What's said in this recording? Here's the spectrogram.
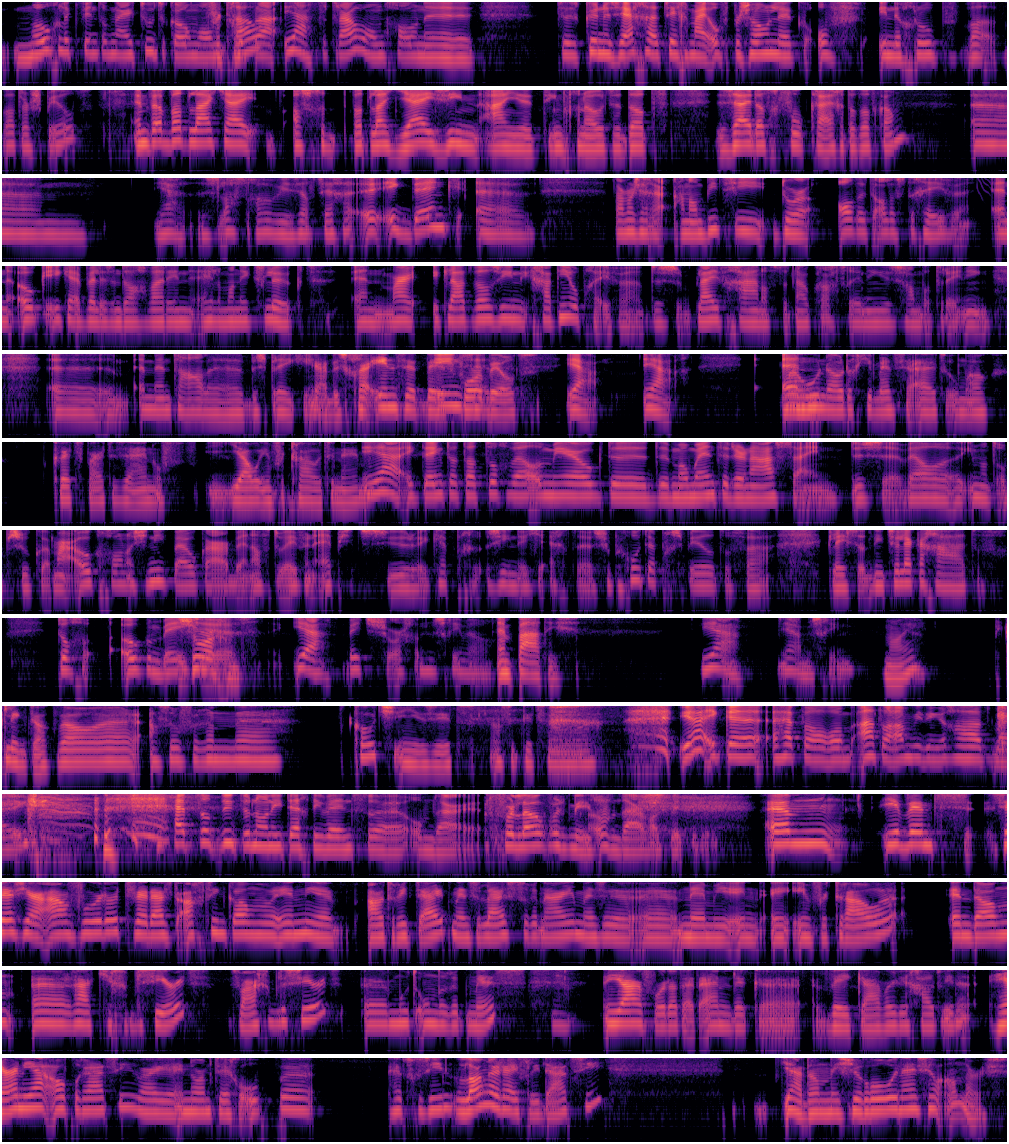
mogelijk vindt om naar je toe te komen. Om Vertrouwen? Te ja, vertrouwen om gewoon eh, te kunnen zeggen tegen mij of persoonlijk of in de groep wat, wat er speelt. En wa- wat laat, jij als wat laat jij zien aan je teamgenoten dat zij dat gevoel krijgen dat dat kan? Ehm, ja, dat is lastig over jezelf te zeggen. Eh, ik denk, eh, laat maar zeggen, aan ambitie door altijd alles te geven. En ook ik heb wel eens een dag waarin helemaal niks lukt. En, maar ik laat wel zien, ik ga het niet opgeven. Dus blijven gaan, of het nou krachttraining is, handbaltraining, eh, een mentale bespreking. Ja, dus qua inzet ben je Inzet. voorbeeld. Ja, ja. Maar En- hoe nodig je mensen uit om ook kwetsbaar te zijn of jou in vertrouwen te nemen? Ja, ik denk dat dat toch wel meer ook de, de momenten ernaast zijn. Dus eh, wel eh, iemand opzoeken. Maar ook gewoon als je niet bij elkaar bent, af en toe even een appje te sturen. Ik heb gezien dat je echt eh, supergoed hebt gespeeld. Of eh, ik lees dat het niet zo lekker gaat. Of toch ook een beetje... Zorgend, Ja, een beetje zorgend misschien wel. empathisch. Ja, ja misschien. Mooi. Het klinkt ook wel eh, alsof er een coach in je zit, als ik dit zo hoor. Ja, ik eh, heb al een aantal aanbiedingen gehad. Maar ik heb tot nu toe nog niet echt die wens eh, om, daar, Voorlopig niet. om daar wat mee te doen. Ehm, je bent zes jaar aanvoerder. 2018 komen we in. Je autoriteit, mensen luisteren naar je, mensen uh, nemen je in, in, vertrouwen. En dan uh, raak je geblesseerd, zwaar geblesseerd, uh, moet onder het mes. Ja. Een jaar voordat uiteindelijk WK weer de goud winnen. Hernia-operatie, waar je enorm tegenop hebt gezien. Lange revalidatie. Ja, dan is je rol ineens heel anders.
